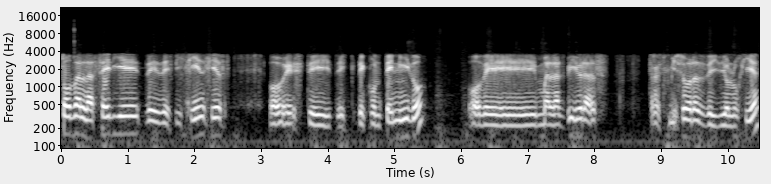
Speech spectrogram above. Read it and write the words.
toda la serie de deficiencias o este de, contenido o de malas vibras transmisoras de ideología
